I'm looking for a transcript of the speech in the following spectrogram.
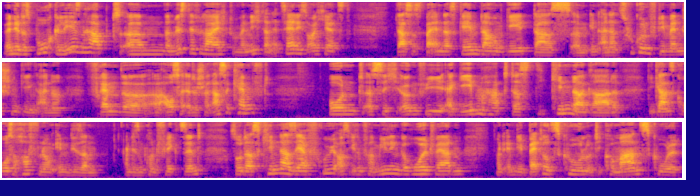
Wenn ihr das Buch gelesen habt, ähm, dann wisst ihr vielleicht, und wenn nicht, dann erzähle ich es euch jetzt, dass es bei Enders Game darum geht, dass ähm, in einer Zukunft die Menschen gegen eine fremde äh, außerirdische Rasse kämpft und es sich irgendwie ergeben hat, dass die Kinder gerade die ganz große Hoffnung in diesem, in diesem Konflikt sind, so dass Kinder sehr früh aus ihren Familien geholt werden und in die Battle School und die Command School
